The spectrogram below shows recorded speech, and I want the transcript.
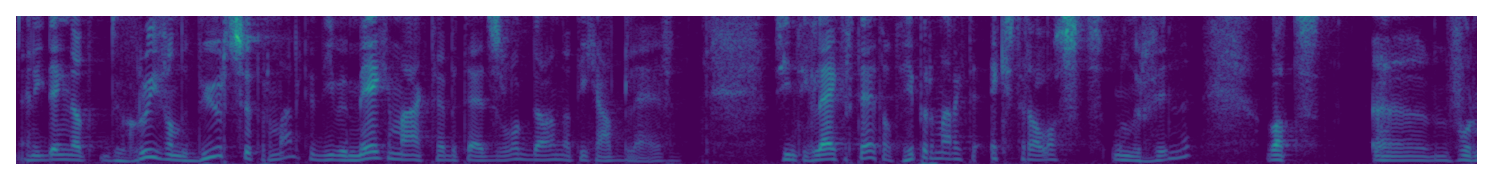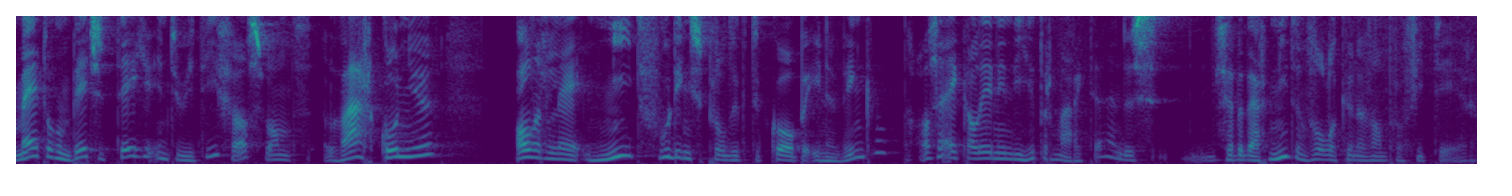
En ik denk dat de groei van de buurtsupermarkten die we meegemaakt hebben tijdens de lockdown, dat die gaat blijven. We zien tegelijkertijd dat hypermarkten extra last ondervinden. Wat uh, voor mij toch een beetje tegenintuïtief was, want waar kon je allerlei niet-voedingsproducten kopen in een winkel? Dat was eigenlijk alleen in die hypermarkt. Hè? Dus ze hebben daar niet een volle kunnen van profiteren.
